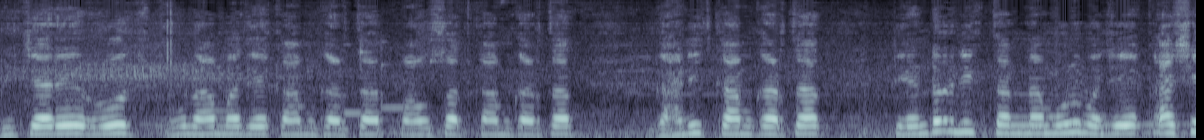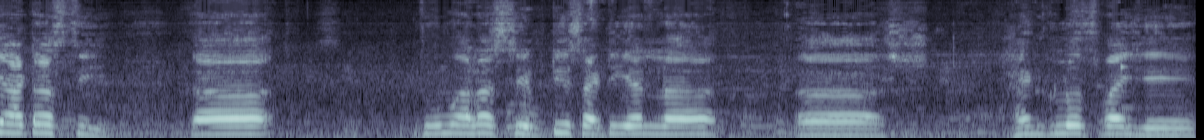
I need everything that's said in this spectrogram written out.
बिचारे रोज उन्हामध्ये काम करतात पावसात काम करतात घाणीत काम करतात. टेंडर निघताना मूळ म्हणजे एक अशी आट असती का तुम्हाला सेफ्टीसाठी यांना हँडग्लोव्ज पाहिजे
